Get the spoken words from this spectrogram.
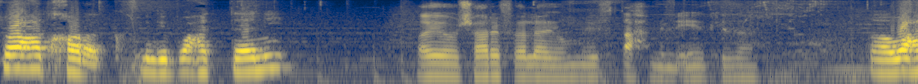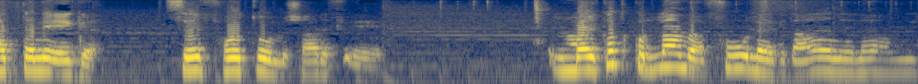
في واحد خرج نجيب واحد تاني. أيوه مش عارف الا يوم يفتح من إيه كده. آه واحد تاني اجا سيف هوتو مش عارف إيه. المايكات كلها مقفولة يا جدعان يا لهوي.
